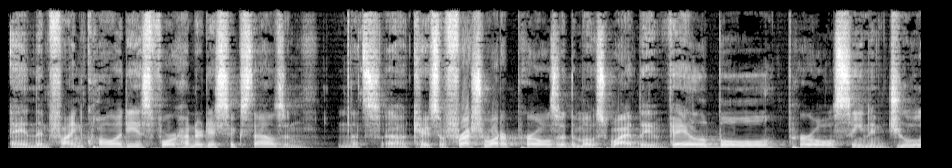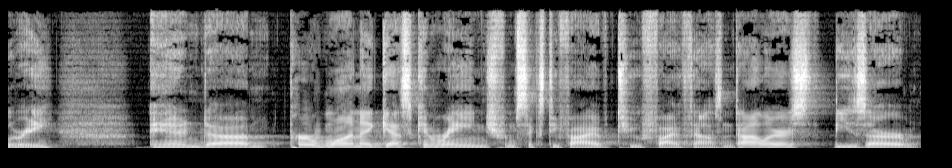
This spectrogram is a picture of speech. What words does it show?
and then fine quality is 400 to 6000 that's okay so freshwater pearls are the most widely available pearls seen in jewelry and um, per one i guess can range from 65 to $5000 these are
